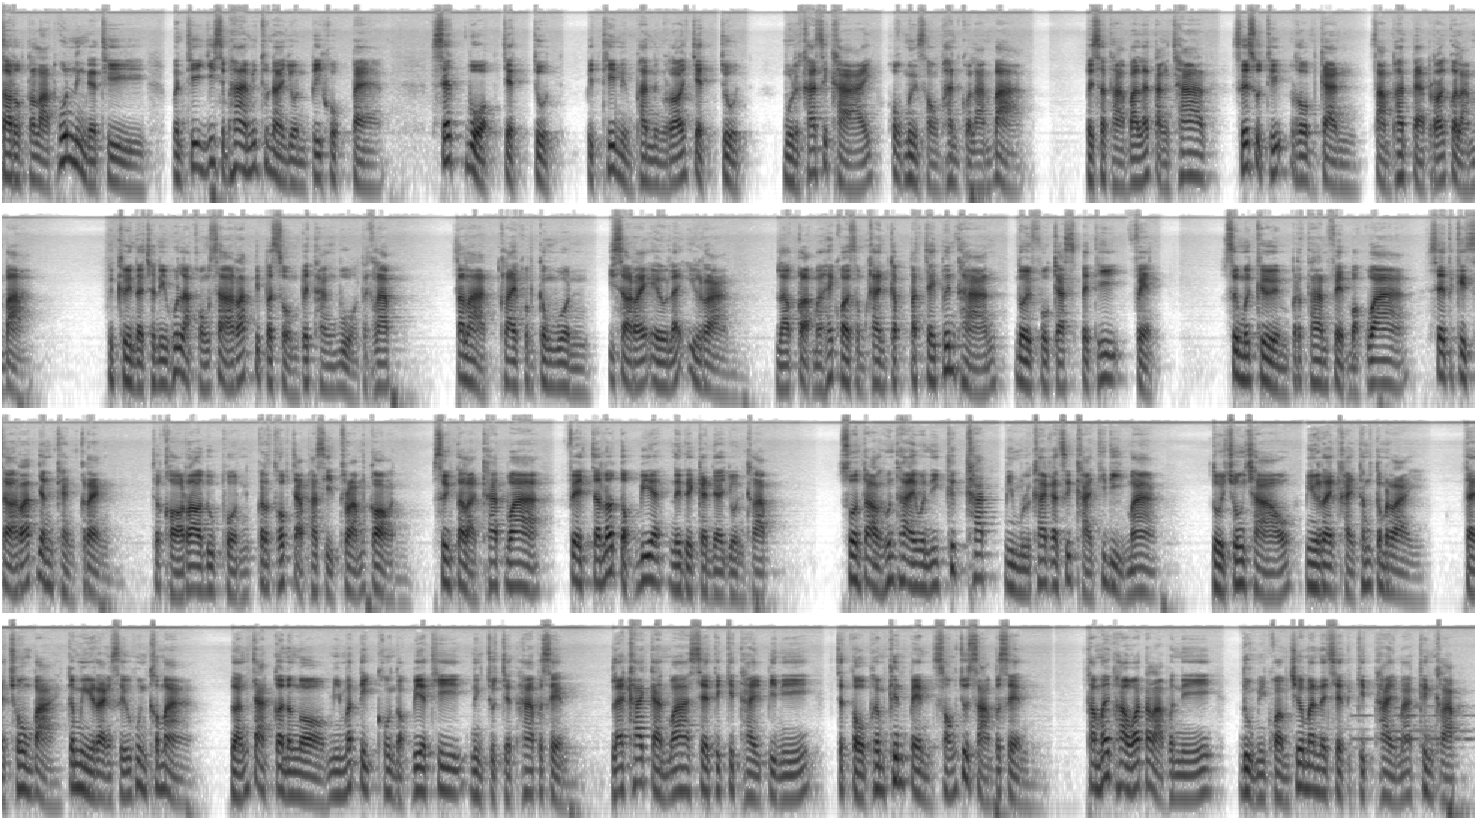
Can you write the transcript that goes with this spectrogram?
สรุปตลาดหุ้น 1 นาที วันที่ 25 มิถุนายน ปี 68 เซ็ตบวก 7 จุด ปิดที่ 1,107 จุด มูลค่าซื้อขาย 62,000 กว่าล้านบาท เป็นสถาบันและต่างชาติ ซื้อสุทธิรวมกัน 3,800 กว่าล้านบาท เมื่อคืนดัชนีหุ้นหลักของสหรัฐปิดผสมไปทางบวกนะครับ ตลาดคลายความกังวล อิสราเอลและอิหร่าน แล้วกลับมาให้ความสำคัญกับปัจจัยพื้นฐาน โดยโฟกัสไปที่เฟด ซึ่งเมื่อคืนประธานเฟดบอกว่า เศรษฐกิจสหรัฐยังแข็งแกร่ง จะขอรอดูผลกระทบจากภาษีทรัมป์ก่อน ซึ่งตลาดคาดว่าเฟดจะลดดอกเบี้ยในเดือนกันยายนครับ ส่วนตลาดหุ้นไทยวันนี้คึกคักมีมูลค่าการซื้อขายที่ดีมาก โดยช่วงเช้ามีแรงขายทำกำไร แต่ช่วงบ่ายก็มีแรงซื้อหุ้นเข้ามา หลังจากกรงงมีมติคงดอกเบี้ยที่ 1.75%และคาดการว่าเศรษฐกิจไทยปีนี้จะโตเพิ่มขึ้นเป็น 2.3%ทำให้ภาวะตลาดวันนี้ดูมีความเชื่อมั่นในเศรษฐกิจไทยมากขึ้นครับ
